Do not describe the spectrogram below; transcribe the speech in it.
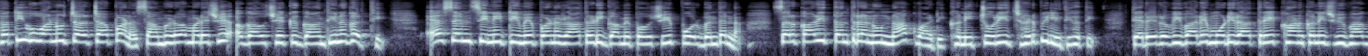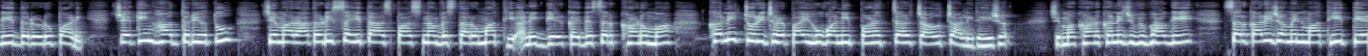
થતી હોવાનું ચર્ચા પણ સાંભળવા મળે છે. અગાઉ છેક ગાંધીનગરથી એસએમસીની ટીમે પણ રાતડી ગામે પહોંચી પોરબંદરના સરકારી તંત્રનું નાક વાઢી ખનીજ ચોરી ઝડપી લીધી હતી. ત્યારે રવિવારે મોડી રાત્રે ખાણ ખનીજ વિભાગે દરોડો પાડી ચેકિંગ હાથ ધર્યું હતું, જેમાં રાતડી સહિત આસપાસના વિસ્તારોમાંથી અને ગેરકાયદેસર ખાણોમાં ખનીજ ચોરી ઝડપાઈ હોવાની પણ ચર્ચાઓ ચાલી રહી છે. જેમાં ખાણ ખનિજ વિભાગે સરકારી જમીનમાંથી તેર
